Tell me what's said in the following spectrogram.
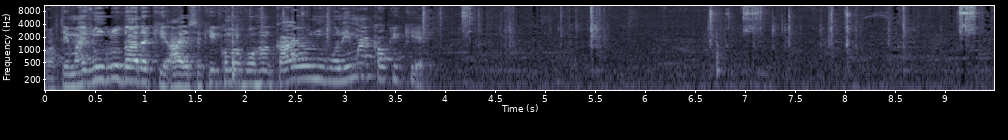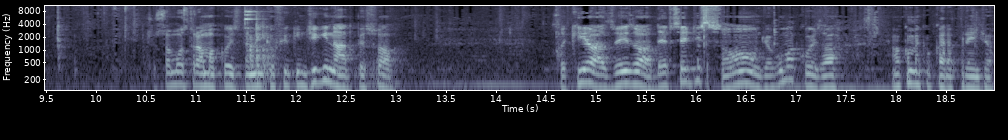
Ó, tem mais um grudado aqui. Ah, esse aqui como eu vou arrancar, eu não vou nem marcar o que que é. Deixa eu só mostrar uma coisa também que eu fico indignado, pessoal. Isso aqui, ó, às vezes, ó, deve ser de som, de alguma coisa, ó. Olha como é que o cara prende, ó.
